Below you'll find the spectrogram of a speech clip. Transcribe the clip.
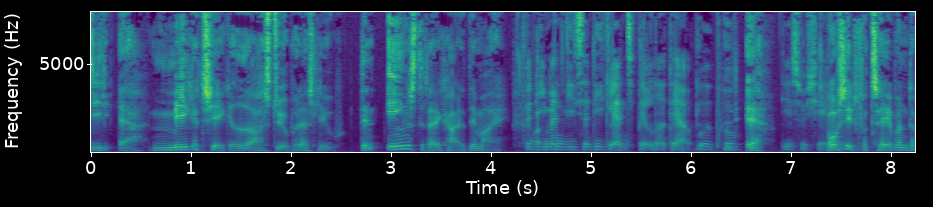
de er mega tjekkede og har styr på deres liv. Den eneste, der ikke har det, det er mig. Fordi man viser de glansbilleder derude på Ja. de sociale Bortset fra taberne, der,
